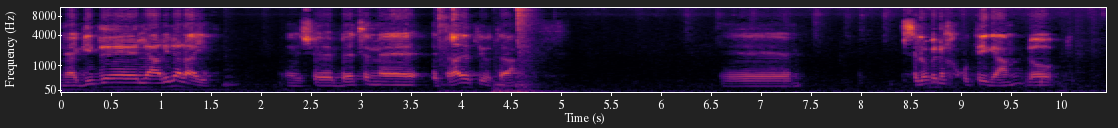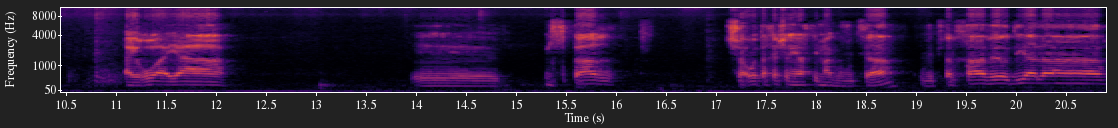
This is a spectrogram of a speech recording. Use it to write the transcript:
להגיד, אה, להעליל עליי, שבעצם אה, הטרדתי אותה. אה, שלא בנוכחותי גם, לא... האירוע היה אה, מספר שעות אחרי שאני הלכתי מהקבוצה, ופשוט הלכה והודיעה ל-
